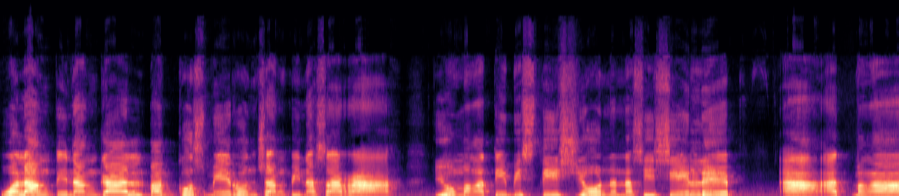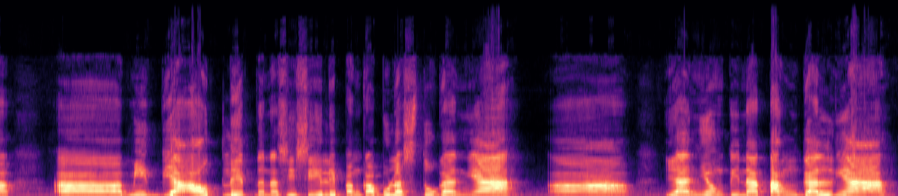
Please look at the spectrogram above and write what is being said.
Walang tinanggal. Bagkos meron siyang pinasara yung mga TV station na nasisilip ah, at mga ah, media outlet na nasisilip ang kabulastugan niya. Ah, yan yung tinatanggal niya.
